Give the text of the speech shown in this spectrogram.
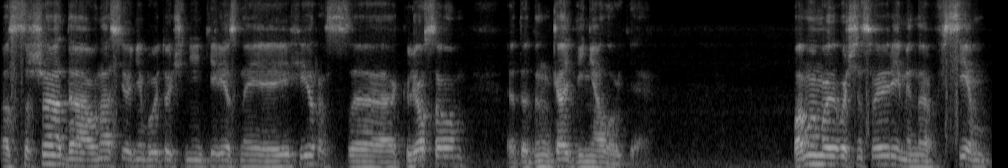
С США, да, у нас сегодня будет очень интересный эфир с э, Клесовым. Это ДНК генеалогия. По-моему, очень своевременно всем,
